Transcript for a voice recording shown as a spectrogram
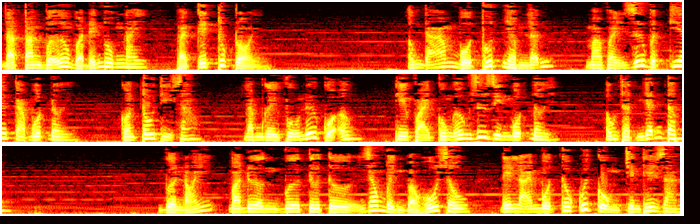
đã tan vỡ và đến hôm nay phải kết thúc rồi. Ông đã một phút nhầm lẫn mà phải giữ vật kia cả một đời. Còn tôi thì sao? Làm người phụ nữ của ông thì phải cùng ông giữ gìn một đời. Ông thật nhẫn tâm. Vừa nói, bà Đường vừa từ từ giao mình vào hố sâu, để lại một câu cuối cùng trên thế gian.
